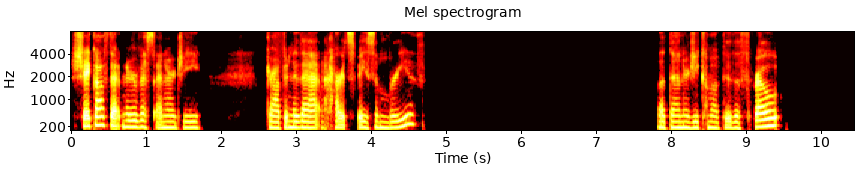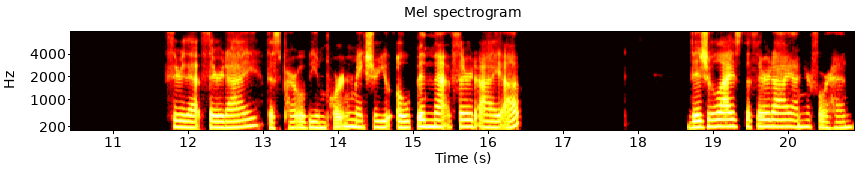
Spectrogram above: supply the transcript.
shake off that nervous energy, drop into that heart space and breathe. Let the energy come up through the throat through that third eye. This part will be important. Make sure you open that third eye up. Visualize the third eye on your forehead.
